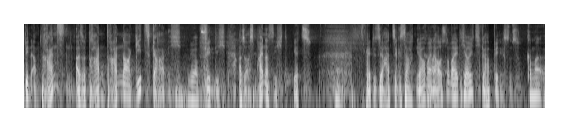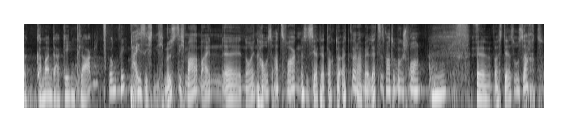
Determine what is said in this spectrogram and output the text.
bin am dransten. Also dran, dran nah geht's gar nicht, Ja. finde ich. Also aus meiner Sicht jetzt. Hätte sie, hat sie gesagt, ja, meine man- Hausnummer hätte ich ja richtig gehabt, wenigstens. Kann man, äh, kann man dagegen klagen irgendwie? Weiß ich nicht. Müsste ich mal meinen äh, neuen Hausarzt fragen. Das ist ja der Dr. Oetker, da haben wir letztes Mal drüber gesprochen, äh, was der so sagt.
